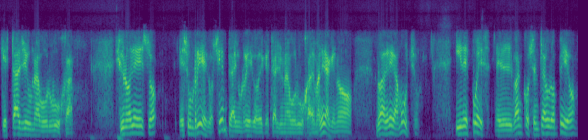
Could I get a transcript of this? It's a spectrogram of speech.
que estalle una burbuja. Si uno lee eso, es un riesgo, siempre hay un riesgo de que estalle una burbuja, de manera que no, no agrega mucho. Y después, el Banco Central Europeo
